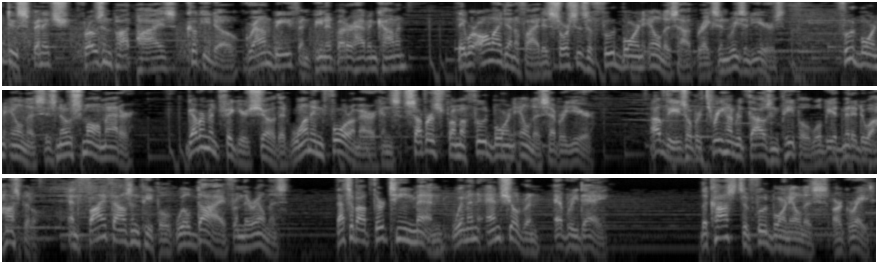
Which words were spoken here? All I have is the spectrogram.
What do spinach, frozen pot pies, cookie dough, ground beef, and peanut butter have in common? They were all identified as sources of foodborne illness outbreaks in recent years. Foodborne illness is no small matter. Government figures show that one in four Americans suffers from a foodborne illness every year. Of these, over 300,000 people will be admitted to a hospital, and 5,000 people will die from their illness. That's about 13 men, women, and children every day. The costs of foodborne illness are great.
